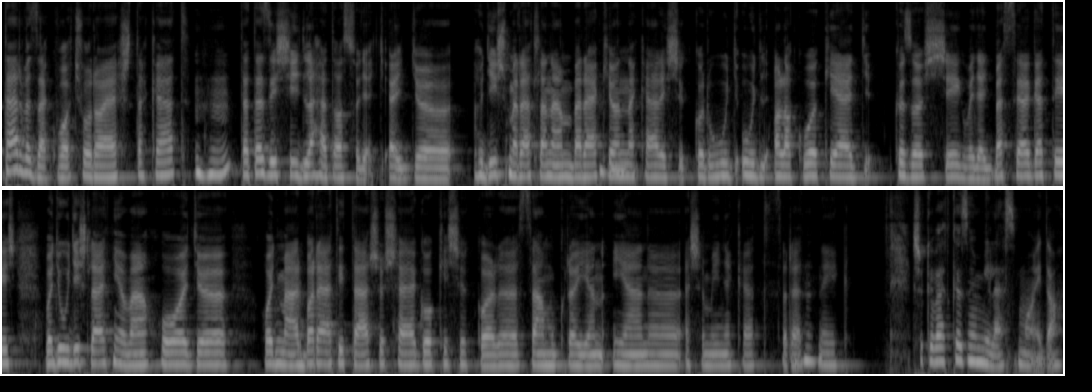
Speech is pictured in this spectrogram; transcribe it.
Tervezek vacsora esteket, uh-huh. tehát ez is így lehet az, hogy egy, egy hogy ismeretlen emberek uh-huh. jönnek el, és akkor úgy, úgy alakul ki egy közösség, vagy egy beszélgetés, vagy úgy is lehet nyilván, hogy hogy már baráti társaságok, és akkor számukra ilyen, ilyen eseményeket szeretnék. Uh-huh. És a következő mi lesz majd a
